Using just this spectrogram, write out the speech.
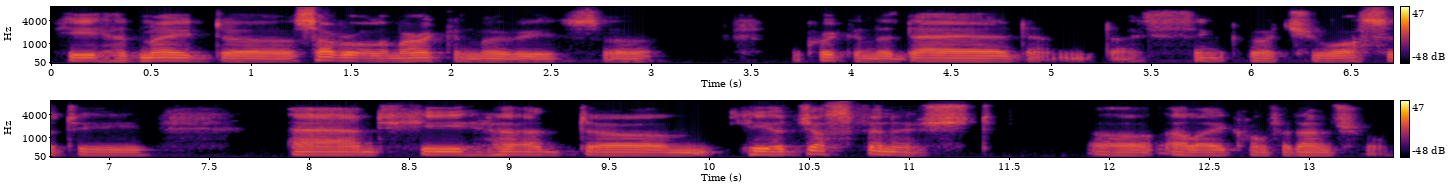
he had made uh, several American movies, uh, The Quick and the Dead, and I think Virtuosity. And he had um, he had just finished uh, L.A. Confidential.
